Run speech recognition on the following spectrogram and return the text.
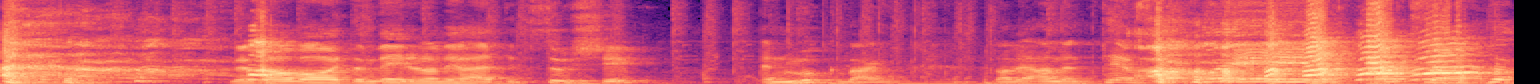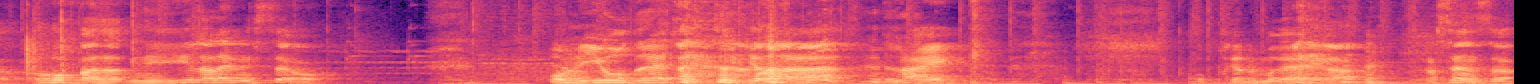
Det har varit en video där vi har ätit sushi, en mukbang, där vi har använt testmaskin också. Och hoppas att ni gillar det ni såg. Om ni gjorde det så tryck gärna like och prenumerera. Och sen så...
